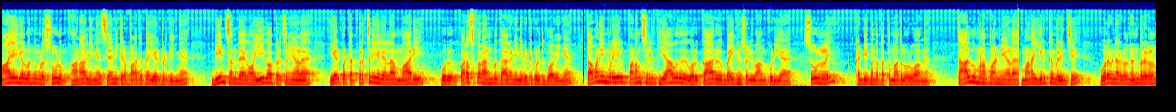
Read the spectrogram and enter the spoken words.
மாயைகள் வந்து உங்களை சூழும். ஆனால் நீங்கள் சேமிக்கிற பழக்கத்தை ஏற்படுத்திக்கங்க. வீண் சந்தேகம் ஈகோ பிரச்சனையால் ஏற்பட்ட பிரச்சனைகள் எல்லாம் மாறி ஒரு பரஸ்பர அன்புக்காக நீங்கள் விட்டு கொடுத்து போவீங்க. தவணை முறையில் பணம் செலுத்தியாவது ஒரு காரு பைக்குன்னு சொல்லி வாங்கக்கூடிய சூழ்நிலை கண்டிப்பாக இந்த பத்து மாதத்தில் உருவாங்க தாழ்வு மனப்பான்மையால் மன இறுக்கம் இருந்துச்சு. உறவினர்கள் நண்பர்கள்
